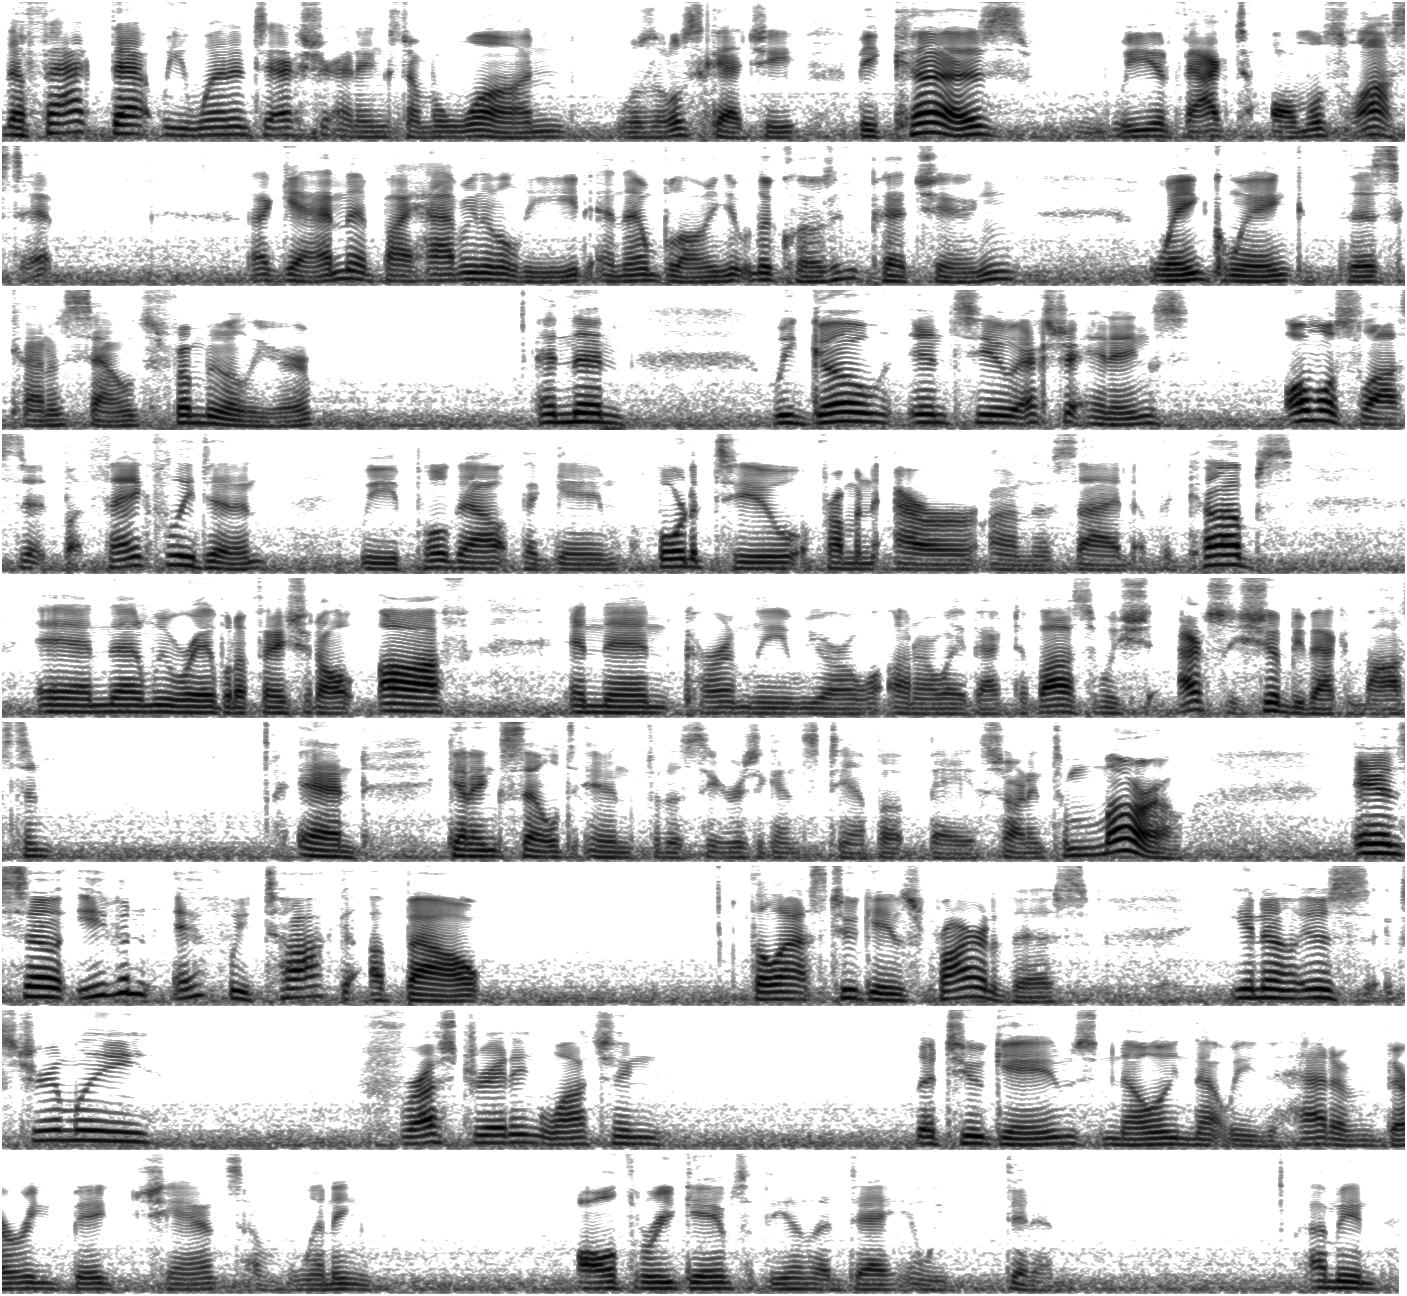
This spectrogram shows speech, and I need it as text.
the fact that we went into extra innings number 1 was a little sketchy because we in fact almost lost it again by having the lead and then blowing it with the closing pitching. Wink, wink. This kind of sounds familiar. And then we go into extra innings, almost lost it, but thankfully didn't. We pulled out the game four to two from an error on the side of the Cubs, and then we were able to finish it all off. And then currently we are on our way back to Boston. We sh- actually should be back in Boston and getting settled in for the series against Tampa Bay starting tomorrow. And so, even if we talk about the last two games prior to this, you know, it was extremely frustrating watching the two games, knowing that we had a very big chance of winning all three games at the end of the day, and we didn't. I mean,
